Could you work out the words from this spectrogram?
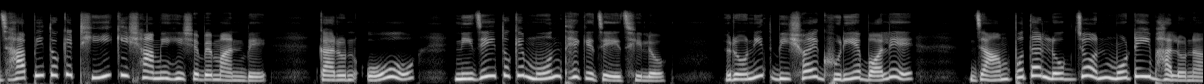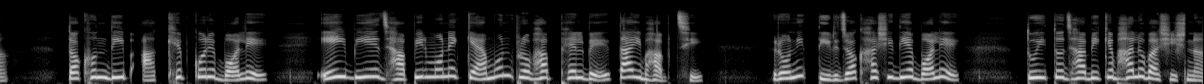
ঝাঁপি তোকে ঠিকই স্বামী হিসেবে মানবে, কারণ ও নিজেই তোকে মন থেকে চেয়েছিল। রনিত বিষয়ে ঘুরিয়ে বলে, জাম্পতার লোকজন মোটেই ভালো না। তখন দীপ আক্ষেপ করে বলে, এই বিয়ে ঝাঁপির মনে কেমন প্রভাব ফেলবে তাই ভাবছি। রনিত তির্যক হাসি দিয়ে বলে, তুই তো ঝাবিকে ভালোবাসিস না,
